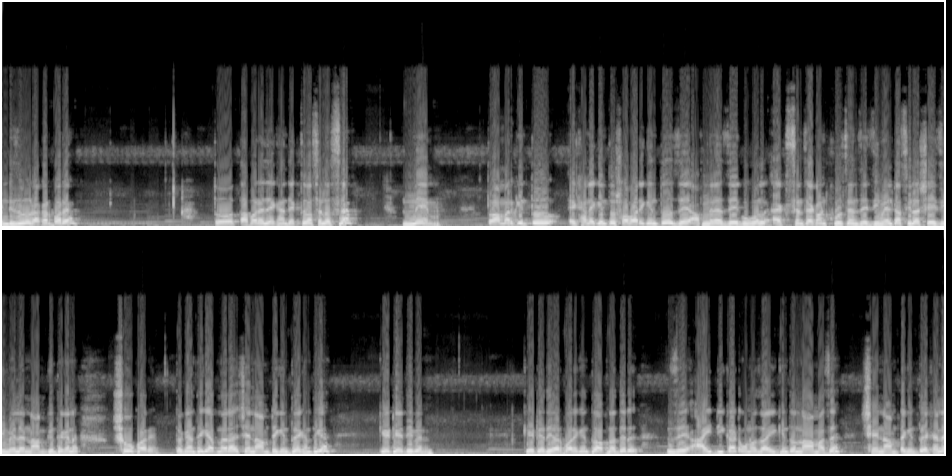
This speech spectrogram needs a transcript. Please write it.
ইন্ডিভিজুয়াল রাখার পরে তো তারপরে যে এখানে দেখতে পাচ্ছেন হচ্ছে নেম তো আমার কিন্তু এখানে কিন্তু সবারই কিন্তু যে আপনারা যে গুগল অ্যাক্সেন্স অ্যাকাউন্ট খুলছেন, যে জিমেলটা ছিল সেই জিমেলের নাম কিন্তু এখানে শো করে। তো এখান থেকে আপনারা সেই নামটি কিন্তু এখান থেকে কেটে দিবেন। কেটে দেওয়ার পরে কিন্তু আপনাদের যে আইডি কার্ড অনুযায়ী কিন্তু নাম আছে, সেই নামটা কিন্তু এখানে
